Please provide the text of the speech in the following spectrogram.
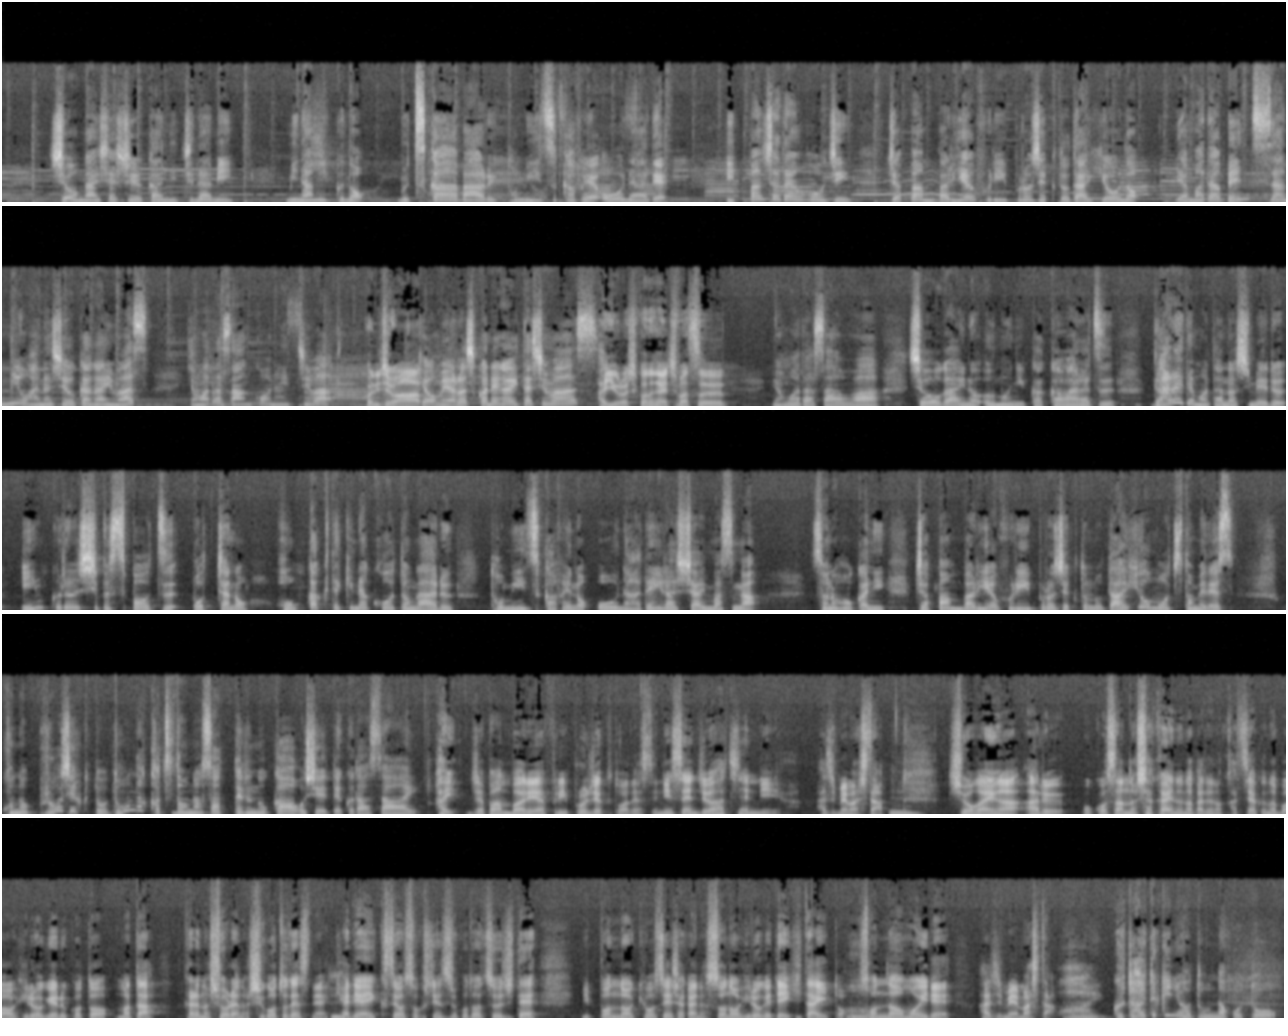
障害者週間にちなみ南区のムツカーバールトミーズカフェオーナーで一般社団法人ジャパンバリアフリープロジェクト代表の山田ベンツさんにお話を伺います。山田さんこんにちは。こんにちは。今日もよろしくお願いいたします。はいよろしくお願いします。山田さんは障害の有無にかかわらず誰でも楽しめるインクルーシブスポーツボッチャの本格的なコートがあるトミーズカフェのオーナーでいらっしゃいますがその他にジャパンバリアフリープロジェクトの代表もお務めです。このプロジェクトどんな活動なさっているのか教えてください。はい、ジャパンバリアフリープロジェクトはですね、2018年に始めました、うん、障害があるお子さんの社会の中での活躍の場を広げることまた彼の将来の仕事ですねキャリア育成を促進することを通じて、日本の共生社会の裾野を広げていきたいと、うん、そんな思いで始めました、はい、具体的にはどんなことを？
